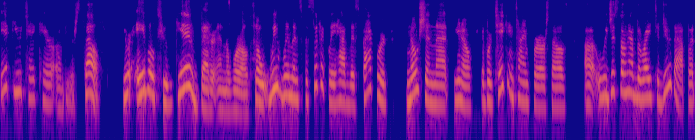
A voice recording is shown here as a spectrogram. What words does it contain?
if you take care of yourself, you're able to give better in the world. So we women specifically have this backward notion that, you know, if we're taking time for ourselves, uh, we just don't have the right to do that. But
